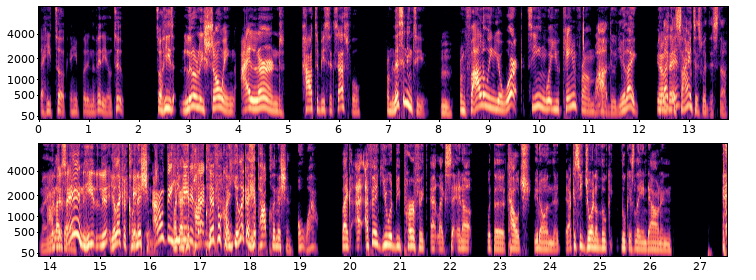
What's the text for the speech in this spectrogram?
that he took and he put in the video too. So he's literally showing I learned how to be successful from listening to you, Mm. from following your work, seeing where you came from. wow, dude, you're like You you're like I'm a scientist with this stuff, man. You're I'm like just a, saying he. You're like a clinician. I don't think like he made it that difficult. uh, You're like a hip hop clinician. oh wow! Like I, I think you would be perfect at like setting up with the couch, you know, and the, I can see Joyner Luke, Lucas laying down and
